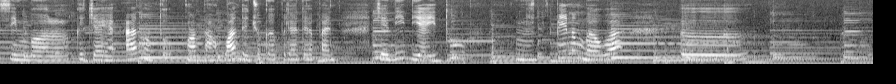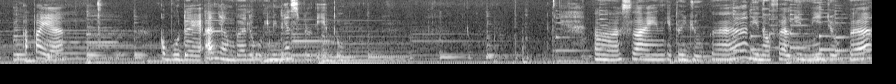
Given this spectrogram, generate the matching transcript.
simbol kejayaan untuk pengetahuan dan juga peradaban. Jadi dia itu hmm, pengen membawa e, apa ya kebudayaan yang baru ininya seperti itu. Selain itu juga di novel ini juga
